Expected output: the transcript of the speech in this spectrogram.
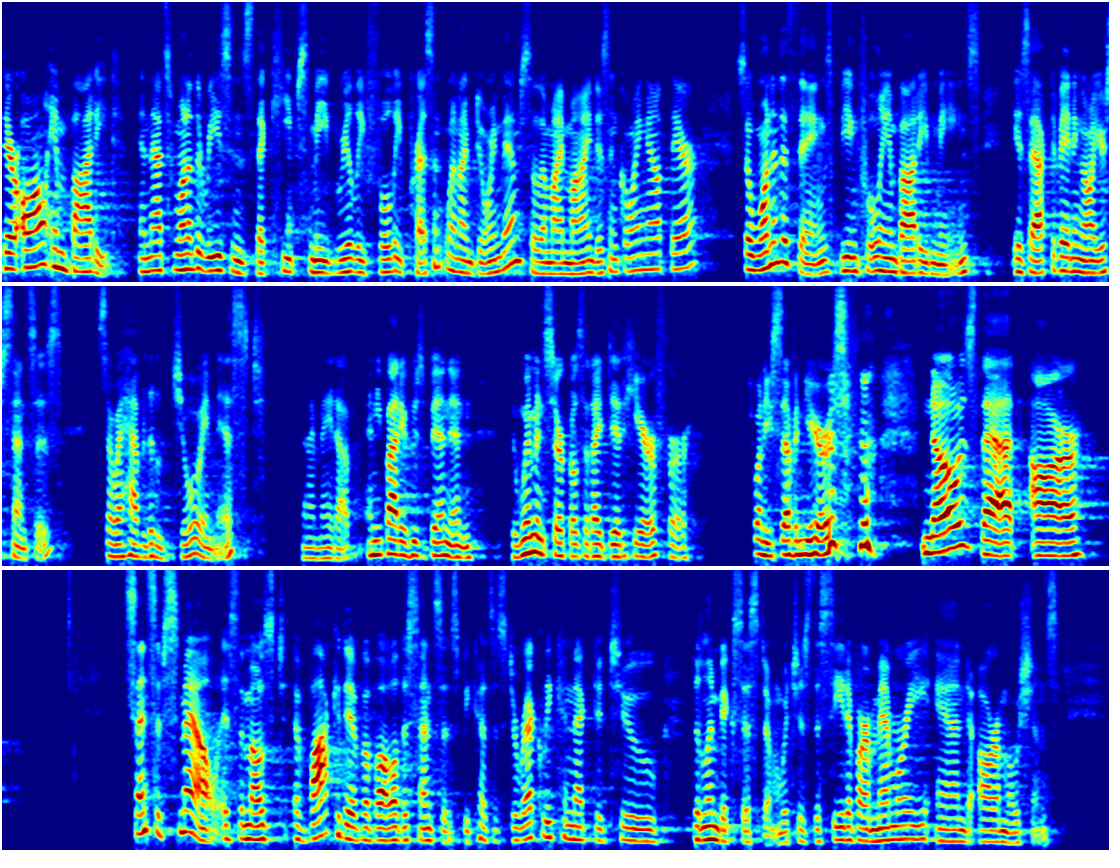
they're all embodied. And that's one of the reasons that keeps me really fully present when I'm doing them so that my mind isn't going out there. So, one of the things being fully embodied means is activating all your senses. So I have a little joy mist that I made up. Anybody who's been in the women's circles that I did here for 27 years knows that our sense of smell is the most evocative of all of the senses because it's directly connected to the limbic system, which is the seat of our memory and our emotions.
